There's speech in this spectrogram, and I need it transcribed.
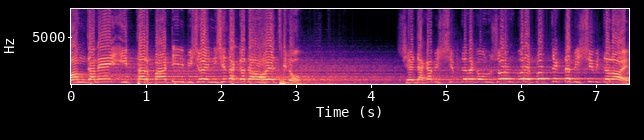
রমজানে ইফতার পার্টির বিষয়ে নিষেধাজ্ঞা দেওয়া হয়েছিল। সে ঢাকা বিশ্ববিদ্যালয়কে অনুসরণ করে প্রত্যেকটা বিশ্ববিদ্যালয়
